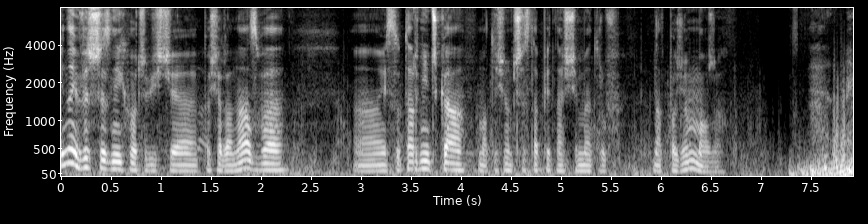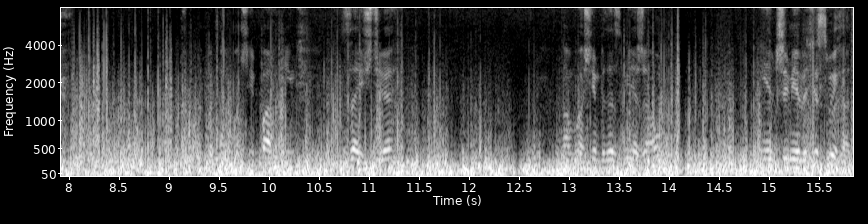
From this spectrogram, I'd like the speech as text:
I najwyższy z nich oczywiście posiada nazwę. E, Jest to Tarniczka, ma 1315 metrów nad poziom morza. Tam właśnie parking, zejście. Tam właśnie będę zmierzał. Nie wiem, czy mnie będzie słychać.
